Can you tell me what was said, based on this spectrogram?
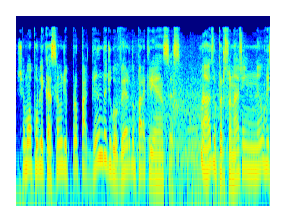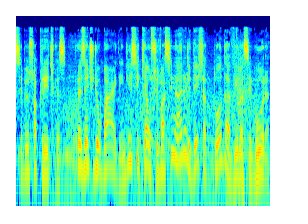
chamou a publicação de propaganda de governo para crianças. Mas o personagem não recebeu só críticas. O presidente Joe Biden disse que ao se vacinar ele deixa toda a vila segura.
